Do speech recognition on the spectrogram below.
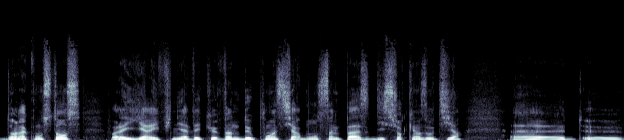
dans la constance. Voilà, hier, il finit avec 22 points, 6 rebonds, 5 passes, 10 sur 15 au tir. Euh, euh,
